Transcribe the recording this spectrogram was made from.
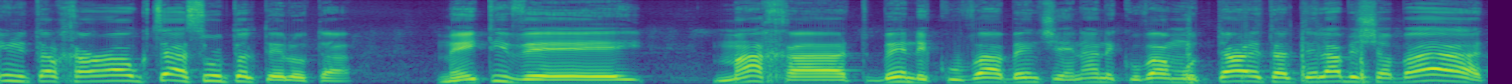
אם ניטל חרה הוא קצה אסור לטלטל אותה. מי טבעי מחט בין נקובה בין שאינה נקובה מותר לטלטלה בשבת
